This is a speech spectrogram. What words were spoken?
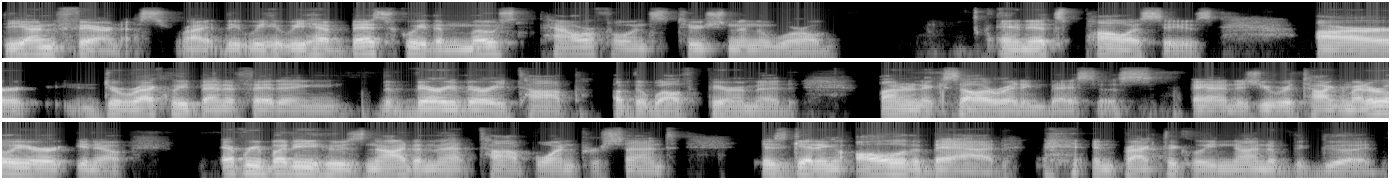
the unfairness, right? We, we have basically the most powerful institution in the world and its policies are directly benefiting the very, very top of the wealth pyramid on an accelerating basis. And as you were talking about earlier, you know, everybody who's not in that top 1% is getting all of the bad and practically none of the good.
